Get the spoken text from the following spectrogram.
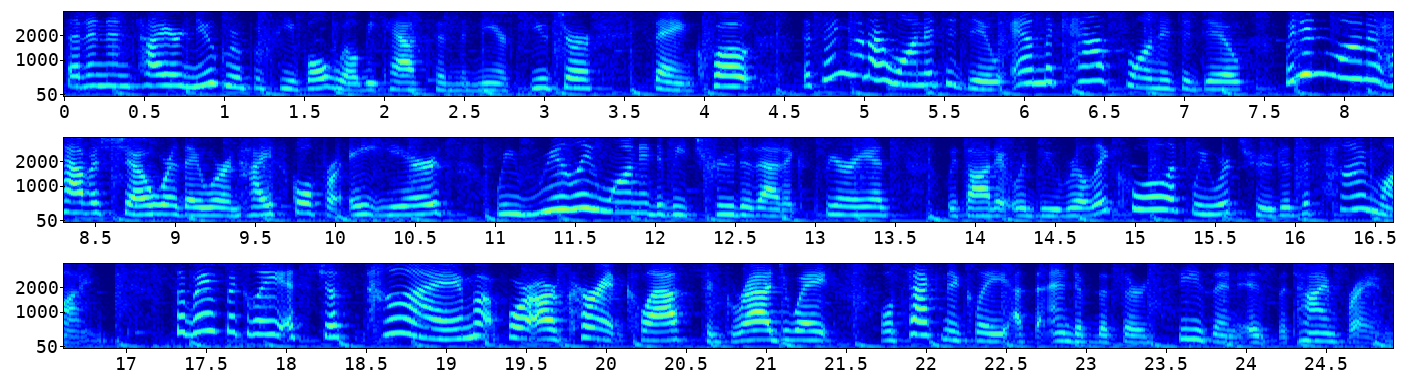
that an entire new group of people will be cast in the near future, saying, quote, the thing that I wanted to do and the cast wanted to do, we didn't have a show where they were in high school for eight years. We really wanted to be true to that experience. We thought it would be really cool if we were true to the timeline. So basically, it's just time for our current class to graduate. Well, technically, at the end of the third season is the time frame.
